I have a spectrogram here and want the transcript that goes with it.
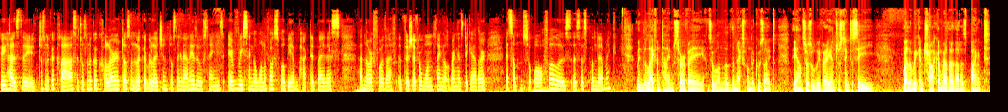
who has the, it doesn't look at class, it doesn't look at colour, it doesn't look at religion, it doesn't look at any of those things. Every single one of us will be impacted by this, and therefore, that if there's ever one thing that'll bring us together, it's something so awful as, as this pandemic. I mean, the Life and Time survey and so on, the, the next one that goes out, the answers will be very interesting to see whether we can track and whether that is banked,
